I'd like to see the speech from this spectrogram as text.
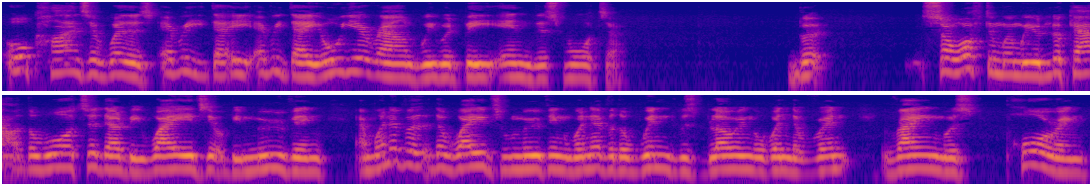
all kinds of weathers every day, every day, all year round, we would be in this water. But so often when we would look out at the water, there'd be waves, it would be moving, and whenever the waves were moving, whenever the wind was blowing, or when the rain was pouring,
